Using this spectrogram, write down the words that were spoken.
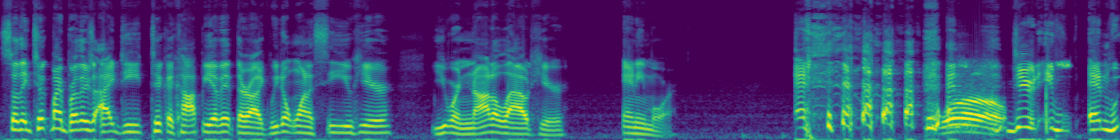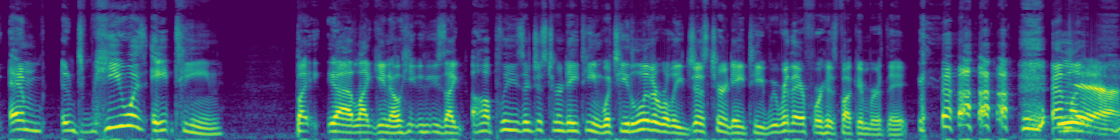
So they took my brother's ID, took a copy of it. They're like, "We don't want to see you here. You are not allowed here anymore." Whoa! dude it- and and he was 18 but uh, like you know he, he's like oh please i just turned 18 which he literally just turned 18 we were there for his fucking birthday and like Yeah.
